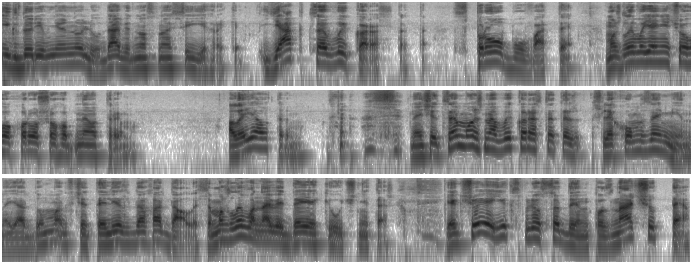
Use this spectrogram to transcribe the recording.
х дорівнює нулю, да, відносно осі y. Як це використати? Спробувати. Можливо, я нічого хорошого б не отримав. Але я отримав. Значить, це можна використати шляхом заміни. Я думаю, вчителі здогадалися. Можливо, навіть деякі учні теж. Якщо я х плюс 1 позначу t,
